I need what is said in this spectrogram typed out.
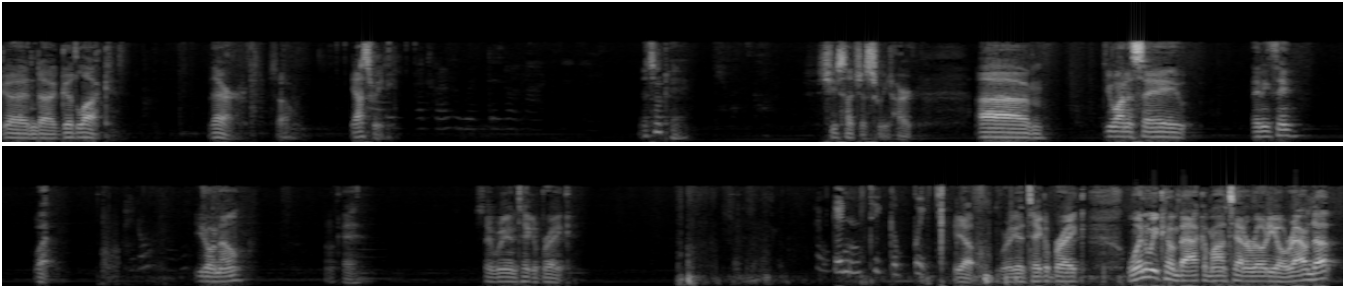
And uh, good luck there. So, yeah, sweetie. It's okay. She's such a sweetheart. Um, do you want to say anything? You don't know? Okay. So we're going to take a break. I'm going to take a break. Yep, we're going to take a break. When we come back, a Montana Rodeo Roundup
